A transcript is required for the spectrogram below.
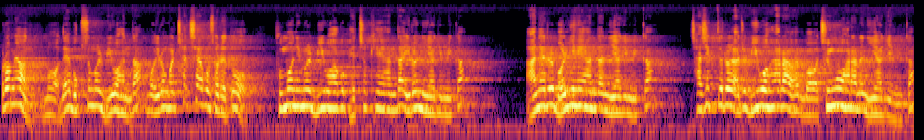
그러면 뭐 내 목숨을 미워한다? 뭐 이런 걸 차치하고서라도 부모님을 미워하고 배척해야 한다 이런 이야기입니까? 아내를 멀리해야 한다는 이야기입니까? 자식들을 아주 미워하라 뭐 증오하라는 이야기입니까?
